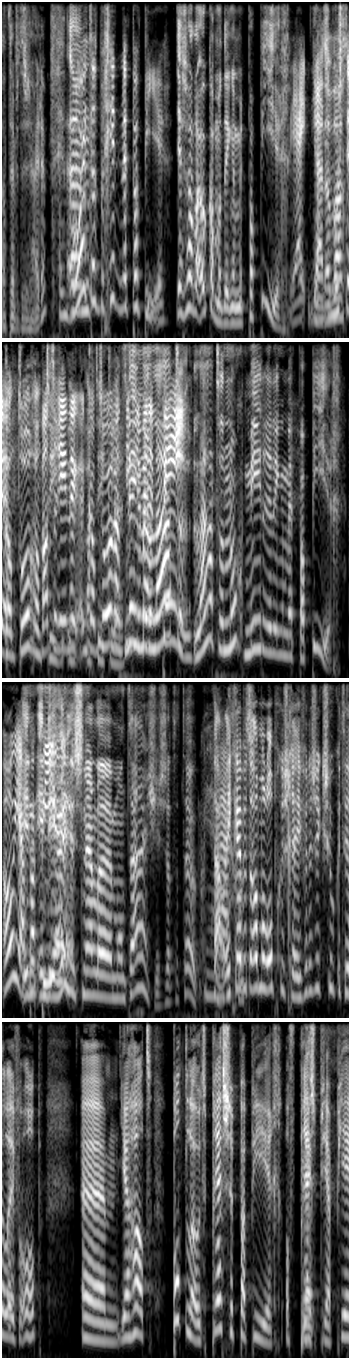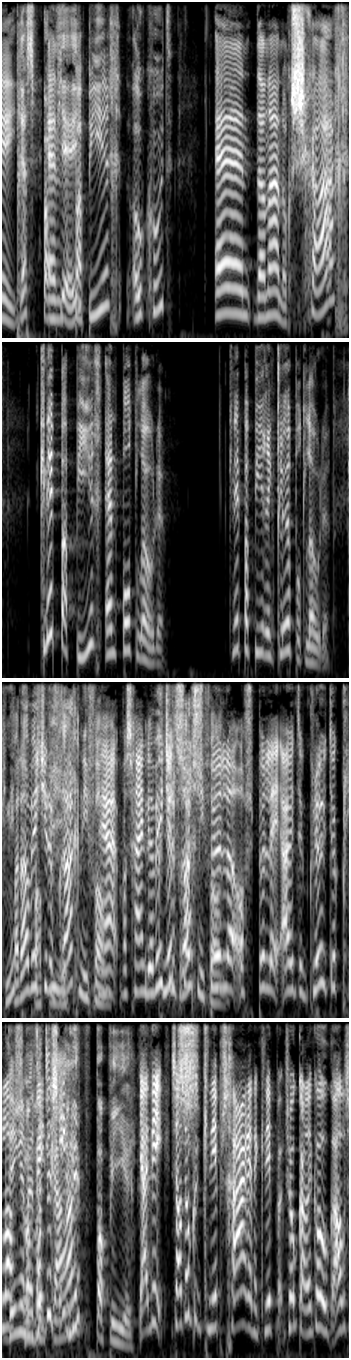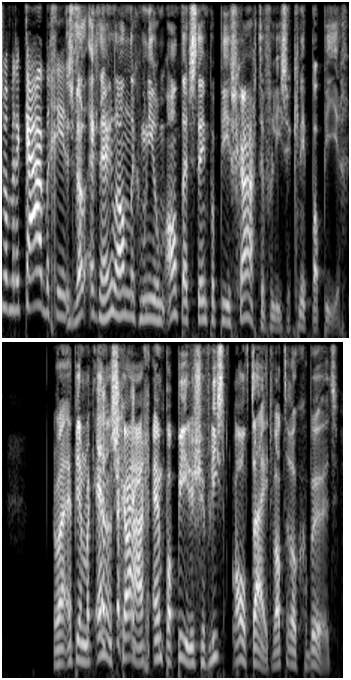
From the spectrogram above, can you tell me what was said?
Dat even terzijde. Een woord Ehm, dat begint met papier. Ja, ze hadden ook allemaal dingen met papier. Ja, dat kantoorartikelen. wat er in een- kantoorartikel- Nee, maar P. later, later nog meerdere dingen met papier. Oh ja, in, papier. in die hele snelle montage zat dat ook. Ja, Nou, ik heb het allemaal opgeschreven, dus ik zoek het heel even op. Ehm, je had potlood, pressenpapier of prespapier Presspapier. en papier, ook goed. En daarna nog schaar, knippapier en potloden. Knippapier en kleurpotloden. Maar daar weet je de vraag niet van. Ja, waarschijnlijk Daar weet je de vraag niet van. knutselspullen of spullen uit een kleuterklas. Dingen met Wat is knippapier? Ja, nee, ze had ook een knipschaar en een knip... Zo kan ik ook. Alles wat met een K begint. Het is wel echt een hele handige manier om altijd steenpapier schaar te verliezen. Knippapier. Dan heb je namelijk en een schaar en papier, dus je verliest altijd, wat er ook gebeurt.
